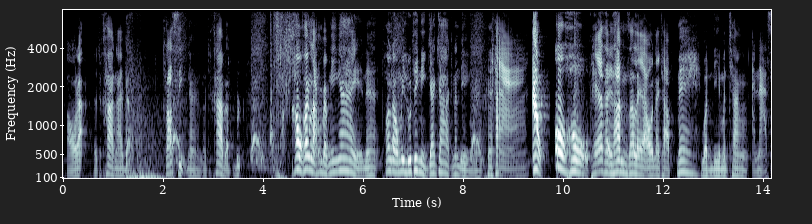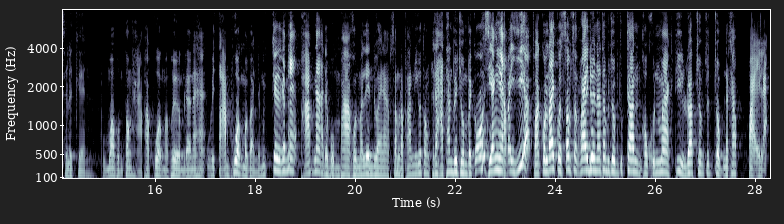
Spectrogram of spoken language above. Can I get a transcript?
เอาละเราจะฆ่านายแบบคลาสสิกนะ เราจะฆ่าแบบเข้าข้างหลังแบบง่ายๆนะ เพราะเราไม่รู้เทคนิคยากๆนั่นเองนะเอ้าโอ้โห แพ้ไททันซะแล้วนะครับ แม่ วันนี้มันช่างอนาถซะเหลือเกิน ผมว่าผมต้องหาพักพวกมาเพิ่มแล้วนะฮะไปตามพวกมาก่อนเดี๋ยวมึงเจอกันแน่พาร์ทหน้าเดี๋ยวผมพาคนมาเล่นด้วยนะครับสำหรับพาร์ทนี้ก็ต้องลาท่านผู้ชมไปก็เสียงแหบไอ้เหี้ยฝากกดไลค์กดซับสไครต์ด้วยนะท่านผู้ชมทุกท่านขอบคุณมากที่รับชมจนจบนะครับไปละ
